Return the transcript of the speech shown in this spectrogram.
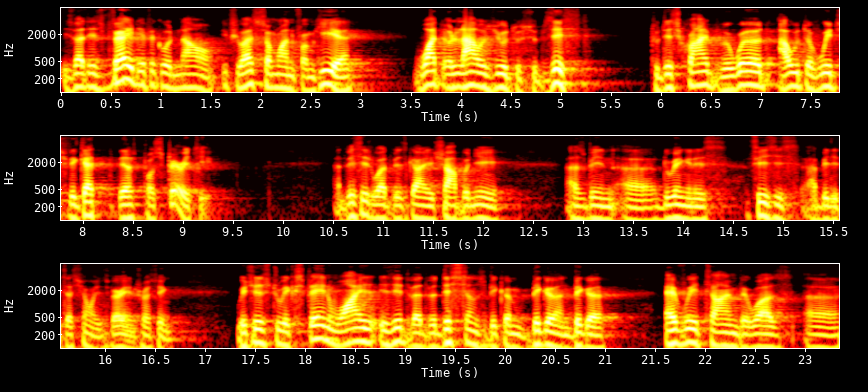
is that it's very difficult now, if you ask someone from here, what allows you to subsist, to describe the world out of which they get their prosperity. And this is what this guy Charbonnier has been uh, doing in his thesis habilitation. It's very interesting, which is to explain why is it that the distance become bigger and bigger every time there was uh,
